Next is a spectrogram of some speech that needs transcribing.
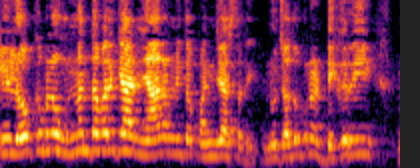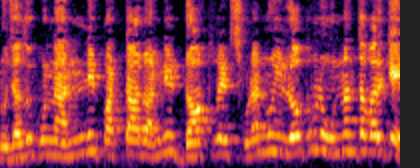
ఈ లోకంలో ఉన్నంత వరకే ఆ జ్ఞానం నీతో పనిచేస్తుంది. నువ్వు చదువుకున్న డిగ్రీ నువ్వు చదువుకున్న అన్ని పట్టాలు అన్ని డాక్టరేట్స్ కూడా నువ్వు ఈ లోకంలో ఉన్నంత వరకే.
